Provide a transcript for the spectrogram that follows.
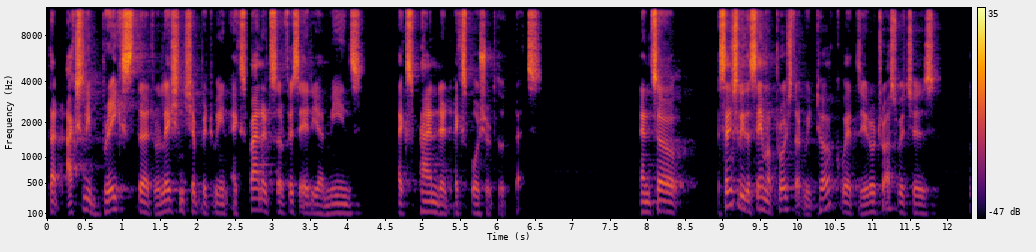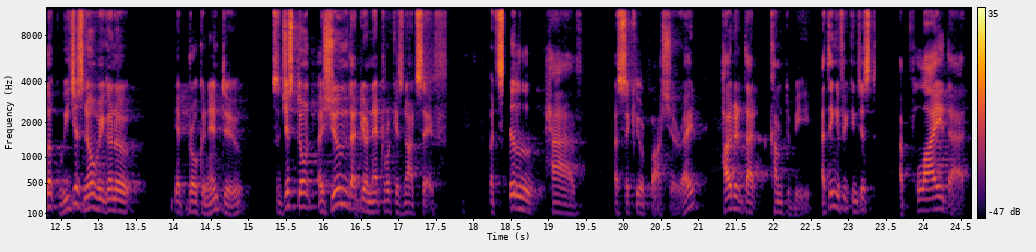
that actually breaks the relationship between expanded surface area means expanded exposure to the threats. And so essentially the same approach that we took with zero trust, which is, look, we just know we're going to get broken into. So just don't assume that your network is not safe, but still have a secure posture, right? How did that come to be? I think if you can just apply that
